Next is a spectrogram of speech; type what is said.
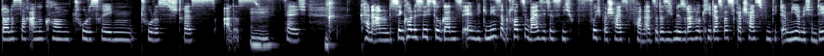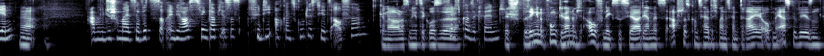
Donnerstag angekommen, Todesregen, Todesstress, alles Mhm. fertig. Keine Ahnung, deswegen konnte ich es nicht so ganz irgendwie genießen, aber trotzdem weiß ich, dass ich es nicht furchtbar scheiße fand. Also, dass ich mir so dachte, okay, das, was ich gerade scheiße finde, liegt an mir und nicht an denen. Ja. Aber wie du schon meinst, der Witz ist auch irgendwie raus. Deswegen glaube ich, ist es für die auch ganz gut, dass die jetzt aufhören. Genau, das ist nämlich jetzt der große, konsequent. der springende Punkt. Die hören nämlich auf nächstes Jahr. Die haben jetzt Abschlusskonzerte. Ich meine, es wären drei Open Airs gewesen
